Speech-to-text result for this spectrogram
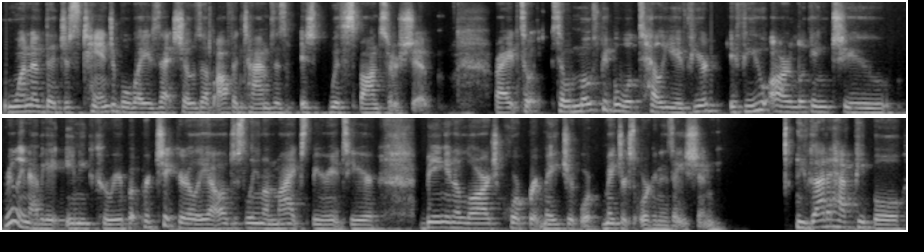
one of the just tangible ways that shows up oftentimes is, is with sponsorship, right? So, so most people will tell you if you're if you are looking to really navigate any career, but particularly, I'll just lean on my experience here, being in a large corporate matrix or matrix organization, you've got to have people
